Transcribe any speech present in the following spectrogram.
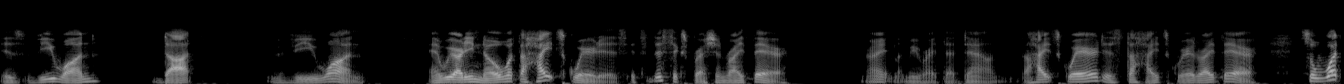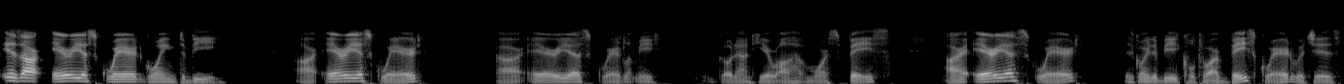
is v1 dot v1. And we already know what the height squared is. It's this expression right there. Right? Let me write that down. The height squared is the height squared right there. So what is our area squared going to be? Our area squared, our area squared, let me go down here while I have more space. Our area squared is going to be equal to our base squared, which is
